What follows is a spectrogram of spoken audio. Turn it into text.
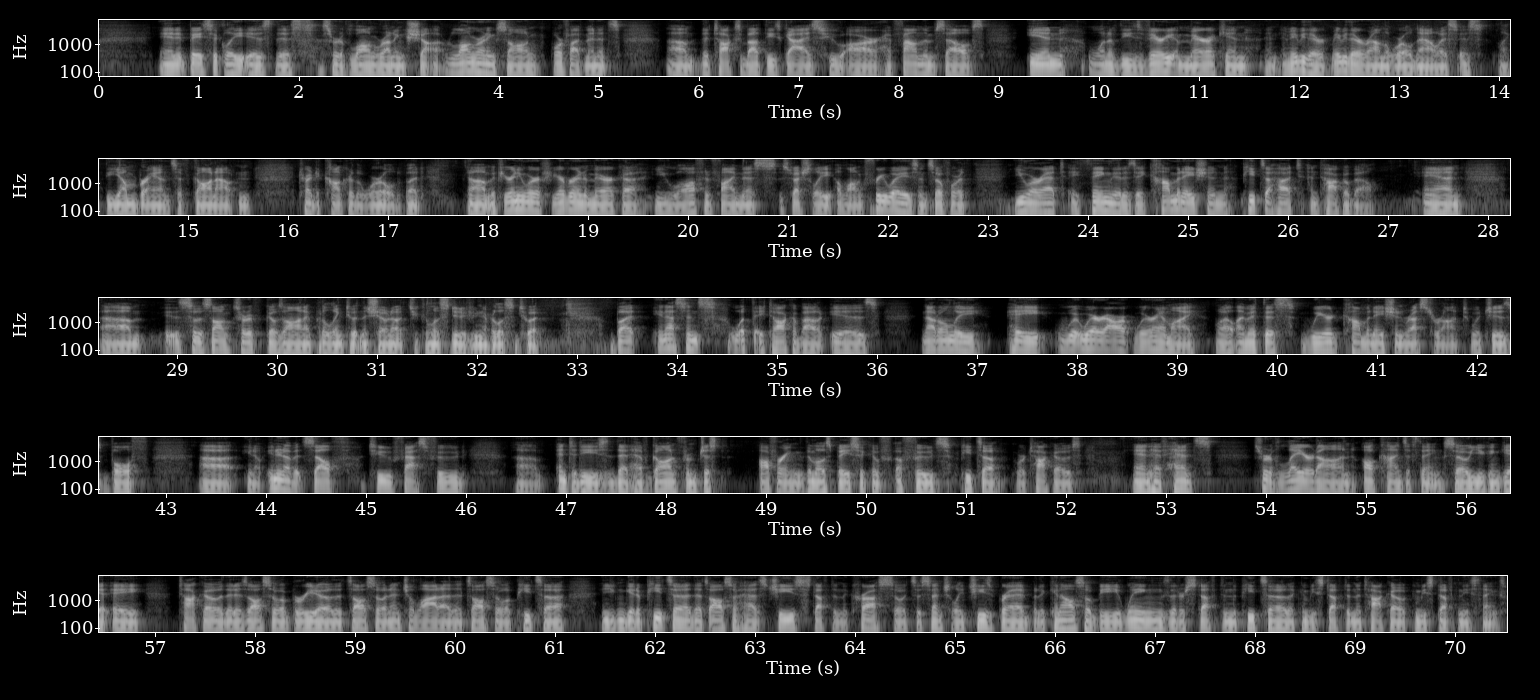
And it basically is this sort of long running, sh- long running song, four or five minutes, um, that talks about these guys who are, have found themselves in one of these very American, and, maybe they're maybe they're around the world now as, as like the Yum brands have gone out and tried to conquer the world. But um, if you're anywhere, if you're ever in America, you will often find this, especially along freeways and so forth. You are at a thing that is a combination Pizza Hut and Taco Bell, and um, so the song sort of goes on. I put a link to it in the show notes. You can listen to it if you've never listened to it. But in essence, what they talk about is not only hey, where, where are where am I? Well, I'm at this weird combination restaurant, which is both, uh, you know, in and of itself, two fast food uh, entities that have gone from just offering the most basic of, of foods, pizza or tacos, and have hence sort of layered on all kinds of things. So you can get a taco that is also a burrito, that's also an enchilada, that's also a pizza. And you can get a pizza that also has cheese stuffed in the crust. So it's essentially cheese bread, but it can also be wings that are stuffed in the pizza, that can be stuffed in the taco, it can be stuffed in these things.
